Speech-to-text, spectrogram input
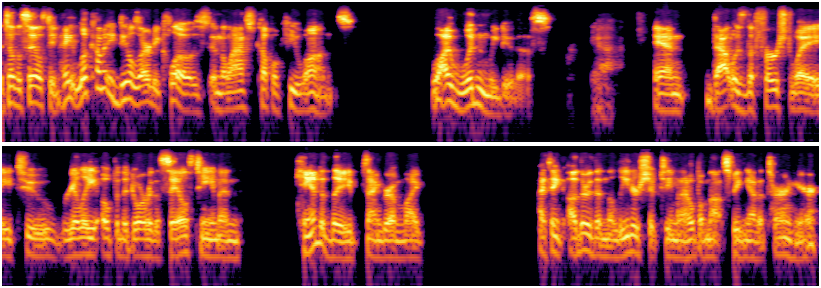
and tell the sales team, hey, look how many deals already closed in the last couple Q1s. Why wouldn't we do this? Yeah. And that was the first way to really open the door with the sales team. And candidly, Sangram, like, I think other than the leadership team, and I hope I'm not speaking out of turn here,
